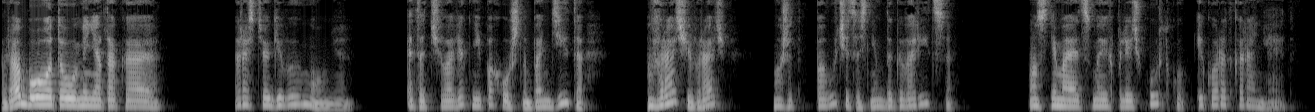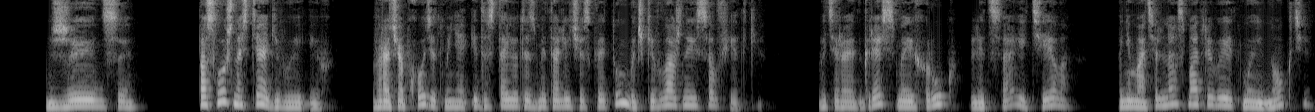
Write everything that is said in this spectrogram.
Работа у меня такая». Расстегиваю молнию. Этот человек не похож на бандита. Врач и врач. Может, получится с ним договориться. Он снимает с моих плеч куртку и коротко роняет. «Джинсы». Послушно стягиваю их. Врач обходит меня и достает из металлической тумбочки влажные салфетки. Вытирает грязь с моих рук, лица и тела. Внимательно осматривает мои ногти,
